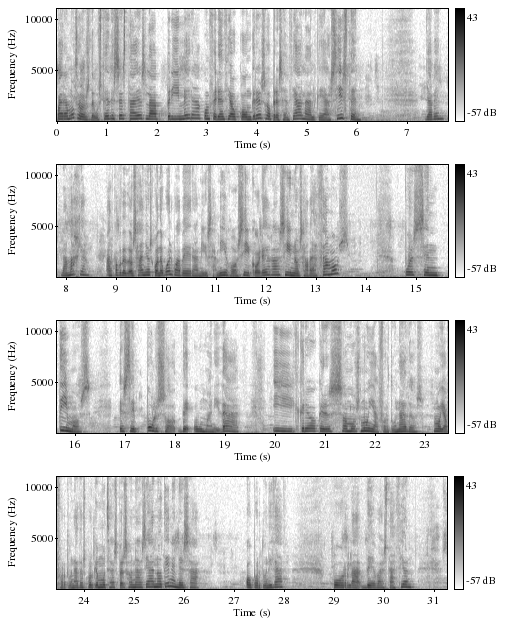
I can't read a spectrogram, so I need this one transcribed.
para muchos de ustedes esta es la primera conferencia o congreso presencial al que asisten. Ya ven, la magia. Al cabo de dos años, cuando vuelvo a ver a mis amigos y colegas y nos abrazamos, pues sentimos ese pulso de humanidad. Y creo que somos muy afortunados, muy afortunados porque muchas personas ya no tienen esa oportunidad por la devastación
